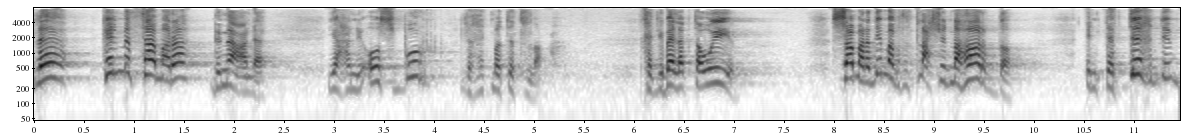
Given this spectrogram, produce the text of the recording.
لا كلمة ثمرة بمعنى يعني اصبر لغاية ما تطلع. خلي بالك طويل. الثمرة دي ما بتطلعش النهاردة. انت بتخدم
